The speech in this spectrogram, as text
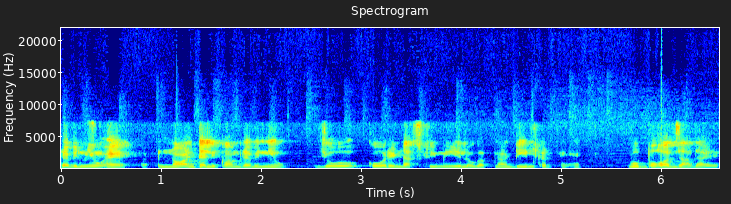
रेवेन्यू है नॉन टेलीकॉम रेवेन्यू जो कोर इंडस्ट्री में ये लोग अपना डील करते हैं वो बहुत ज़्यादा है।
